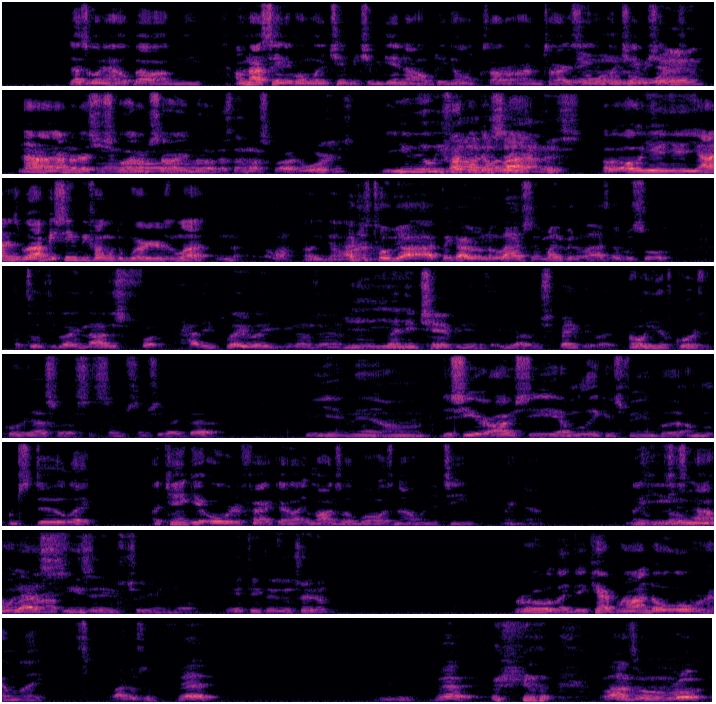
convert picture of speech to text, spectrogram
That's going to help out, I believe. I'm not saying they're gonna win a championship again. I hope they don't, cause I don't. I'm tired of seeing them win championships. Nah, I know that's your squad. I'm sorry, oh, bro. That's not my squad. The Warriors. You you'll be fucking with them you a lot. Giannis. Oh, oh yeah, yeah, Giannis, but I be seeing be fucking with the Warriors a lot. No. Oh, you don't? I just told you. I, I think I on the last. It might have been the last episode. I told you like, nah, just fuck how they play. Like, you know what I'm saying? Yeah, yeah. Like they champions. Like you gotta respect it. Like oh yeah, of course, of course. yeah, that's what it's just some some shit like that. Yeah, man. Um, this year, obviously, I'm a Lakers fan, but I'm I'm still like, I can't get over the fact that like Lonzo Ball is not on the team right now. Like he's You just not on that last season they was trading him though. You didn't think they was gonna trade him? bro. Like they kept Rondo over him. Like Rondo's a vet. He's a vet. Lonzo a rook.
